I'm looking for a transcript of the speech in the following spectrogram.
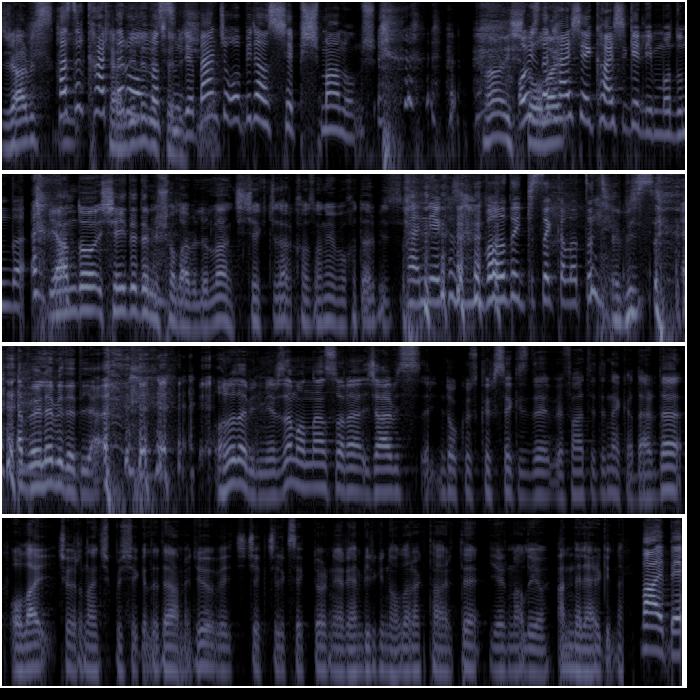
Jarvis Hazır kartlar olmasın diyor. Bence o biraz şey pişman olmuş. ha işte o yüzden olay her şeye karşı geleyim modunda. bir anda o şey de demiş olabilir lan çiçekçiler kazanıyor bu kadar biz. ben niye kazanıyorum? Bana da iki sakal atın diye. E biz böyle mi dedi ya? Onu da bilmiyoruz ama ondan sonra Jarvis 1948'de vefat edene kadar da olay çığırından çıkmış şekilde devam ediyor ve çiçekçilik sektörüne yarayan bir gün olarak tarihte yerini alıyor. Anneler günü. Vay be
